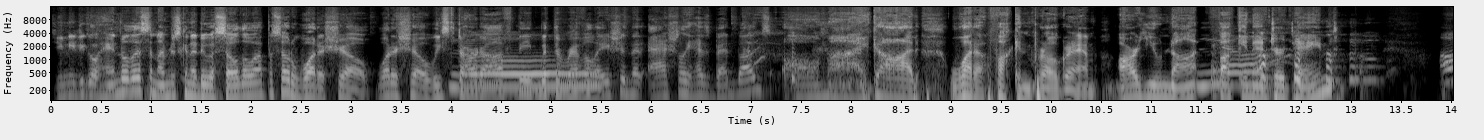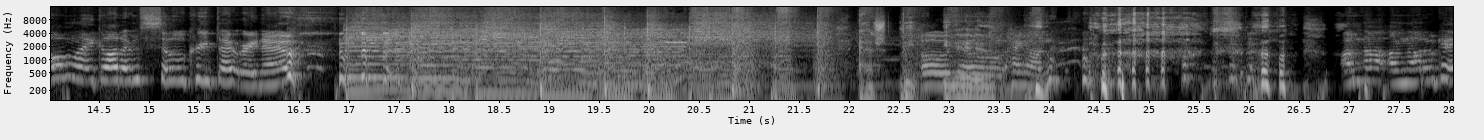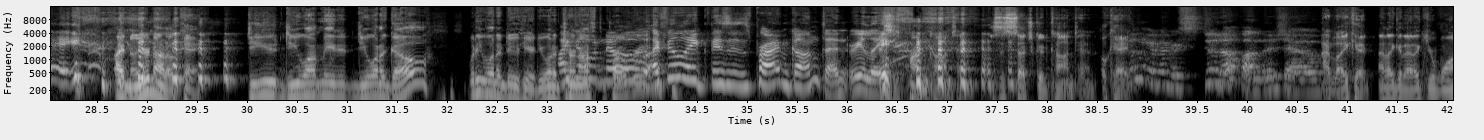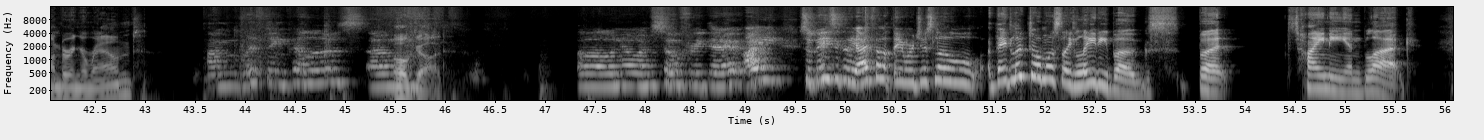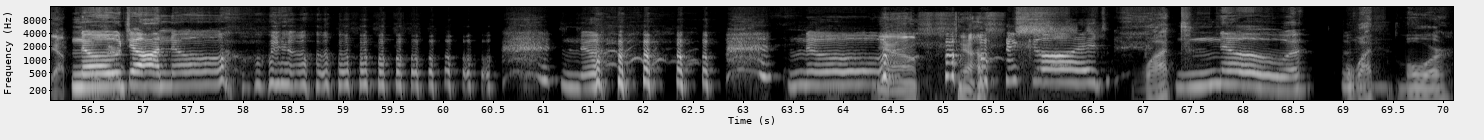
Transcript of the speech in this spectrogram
Do you need to go handle this? And I'm just gonna do a solo episode. What a show! What a show! We start off the, with the revelation that Ashley has bed bugs. Oh my god! What a fucking program! Are you not fucking entertained? Oh my god, I'm so creeped out right now. Ashley oh is. no, hang on. I'm not I'm not okay. I know you're not okay. Do you do you want me to do you want to go? What do you want to do here? Do you want to turn off I don't the know. program? I feel like this is prime content, really. this is prime content. This is such good content. I Okay. don't think I've ever stood up on the show. I like it. I like it. I like you're wandering around. I'm lifting pillows. Um, Oh god. Oh no, I'm so freaked out. I so basically I thought they were just little they looked almost like ladybugs, but tiny and black. Yeah. No, John, no. No. No. no. Yeah. Yeah. Oh my god. What? No. What more?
